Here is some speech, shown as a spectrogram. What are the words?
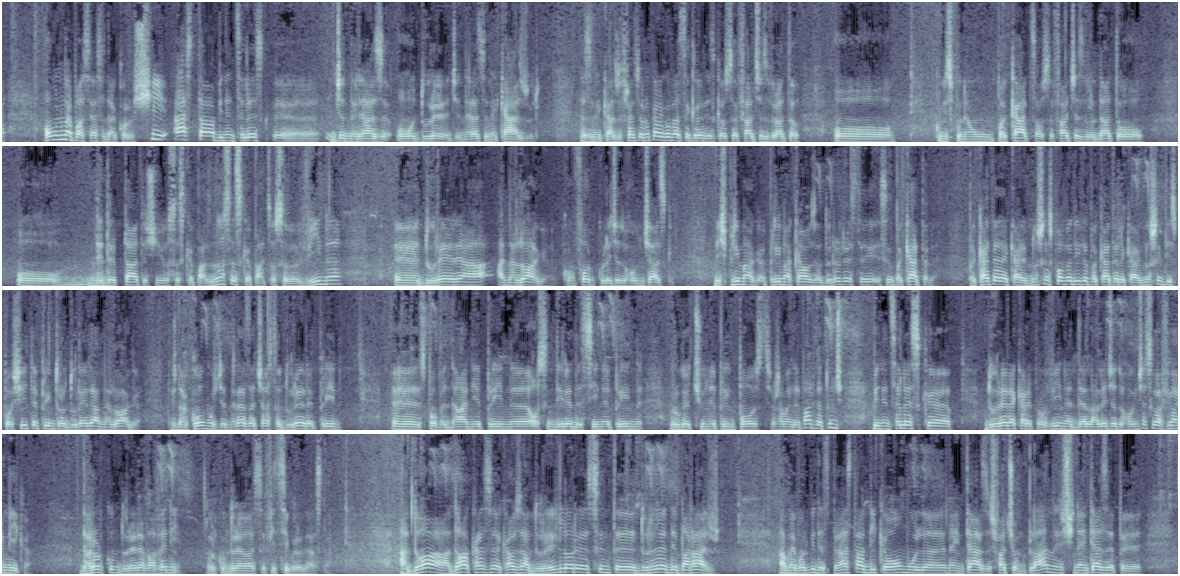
omul nu mai poate să iasă de acolo. Și asta, bineînțeles, generează o durere, generează necazuri. Generează necazuri. Fraților, nu care cumva să credeți că o să faceți vreodată o, cum îi spune, un păcat sau să faceți vreodată o, o nedreptate și o să scăpați. Nu o să scăpați, o să vă vină e, durerea analogă, conform cu legea duhovnicească. Deci prima, prima cauza a durerii este, sunt păcatele. Păcatele care nu sunt spovedite, păcatele care nu sunt ispoșite printr-o durere analogă. Deci dacă omul își generează această durere prin e, spovedanie, prin e, osândire de sine, prin rugăciune, prin post și așa mai departe, atunci, bineînțeles că durerea care provine de la legea duhovnicească va fi mai mică. Dar oricum durerea va veni. Oricum durerea va să fiți sigură de asta. A doua, a doua cauză, cauza a durerilor sunt durerile de baraj. Am mai vorbit despre asta, adică omul înaintează, își face un plan și înaintează pe,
